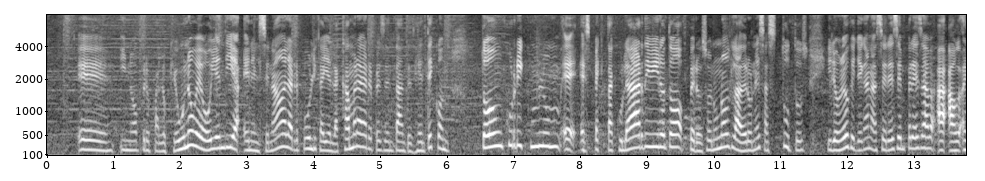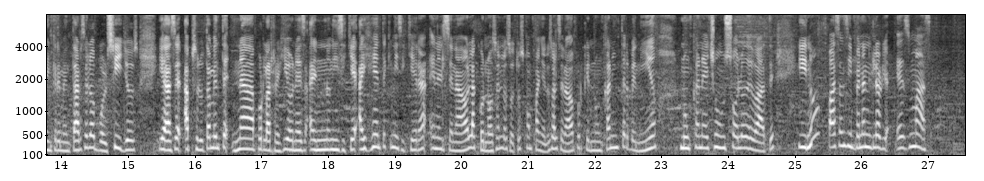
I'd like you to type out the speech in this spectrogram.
eh, y no, pero para lo que uno ve hoy en día en el Senado de la República y en la Cámara de Representantes, gente con todo un currículum eh, espectacular, divino, todo, pero son unos ladrones astutos y lo único que llegan a hacer es empresa a, incrementarse los bolsillos y a hacer absolutamente nada por las regiones. Hay, ni siquiera, hay gente que ni siquiera en el Senado la conocen los otros compañeros al Senado porque nunca han intervenido, nunca han hecho un solo debate y no, pasan sin pena ni gloria. Es más,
